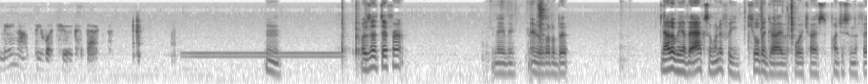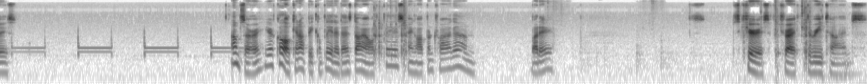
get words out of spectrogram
may not be what you expect. Hmm. Was that different? Maybe. Maybe a little bit. Now that we have the axe, I wonder if we can kill the guy before he tries to punch us in the face. I'm sorry, your call cannot be completed as dialed. Please hang up and try again. Buddy. Just curious if we try it three times.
